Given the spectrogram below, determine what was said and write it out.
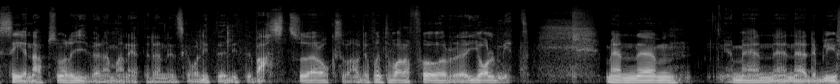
senap som river när man äter den. Det ska vara lite, lite vasst sådär också. Va? Det får inte vara för jolmigt. Men, ehm, men, när det blir,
